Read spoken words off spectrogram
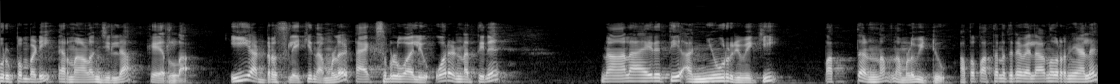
Kuruppampady Ernakulam ജില്ല കേരള. ഈ അഡ്രസ്സിലേക്ക് നമ്മൾ ടാക്സബിൾ വാല്യൂ ഒരെണ്ണത്തിന് നാലായിരത്തി അഞ്ഞൂറ് രൂപയ്ക്ക് പത്തെണ്ണം നമ്മൾ വിറ്റു. അപ്പോൾ പത്തെണ്ണത്തിന്റെ വില എന്ന് പറഞ്ഞാൽ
